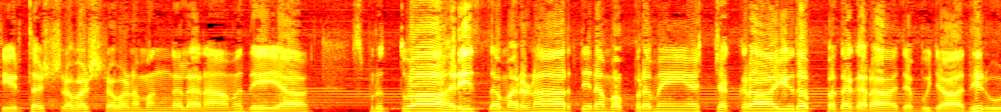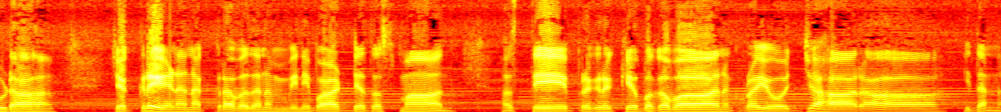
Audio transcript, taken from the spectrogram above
ತೀರ್ಥಶ್ರವ ಶ್ರವಣ ಮಂಗಲ ನಾಮಧೇಯ ಸ್ಮೃತ್ವಾ ಚಕ್ರಾಯುಧ ಪದಗರಾಜ ಭುಜಾಧಿರೂಢ ಚಕ್ರೇಣ ನಕ್ರವದನಂ ವಿನಿಪಾಡ್ಯ ತಸ್ಮಾತ್ ಹಸ್ತೆ ಪ್ರಗೃಹ್ಯ ಭಗವಾನ್ ಪ್ರಯೋಜ್ಯಹಾರ ಇದನ್ನ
